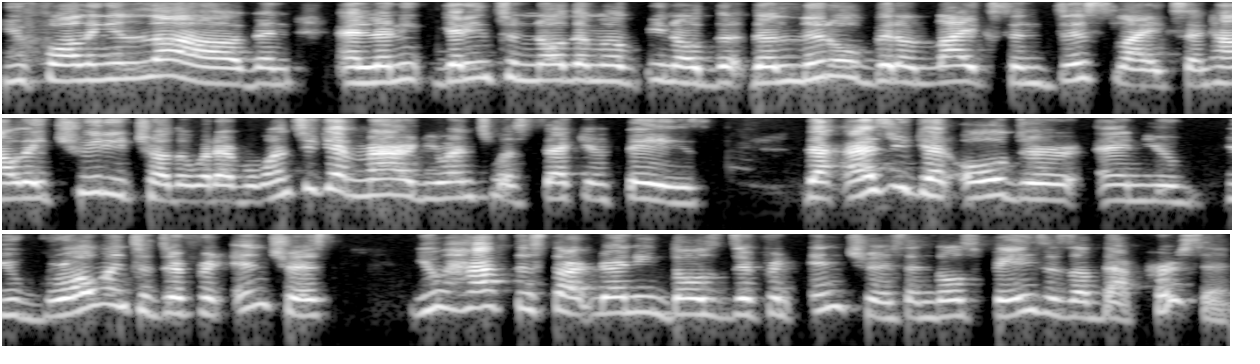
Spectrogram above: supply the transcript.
you falling in love and and learning getting to know them of you know the, the little bit of likes and dislikes and how they treat each other whatever. Once you get married you enter a second phase that as you get older and you you grow into different interests you have to start learning those different interests and those phases of that person.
